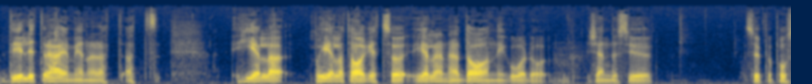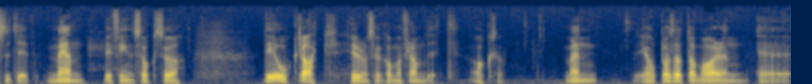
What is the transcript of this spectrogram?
det är lite det här jag menar att, att hela, på hela taget så hela den här dagen igår då kändes ju superpositiv. Men det finns också, det är oklart hur de ska komma fram dit också. Men jag hoppas att de har en, eh,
